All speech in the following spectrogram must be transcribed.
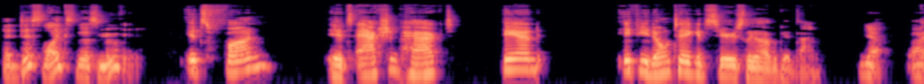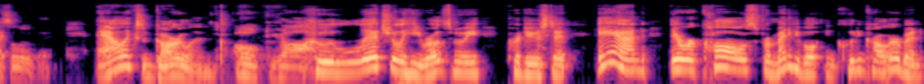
that dislikes this movie. It's fun, it's action packed, and if you don't take it seriously, you'll have a good time. Yeah, absolutely. Alex Garland, Oh God. who literally he wrote this movie, produced it, and there were calls from many people, including Karl Urban,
